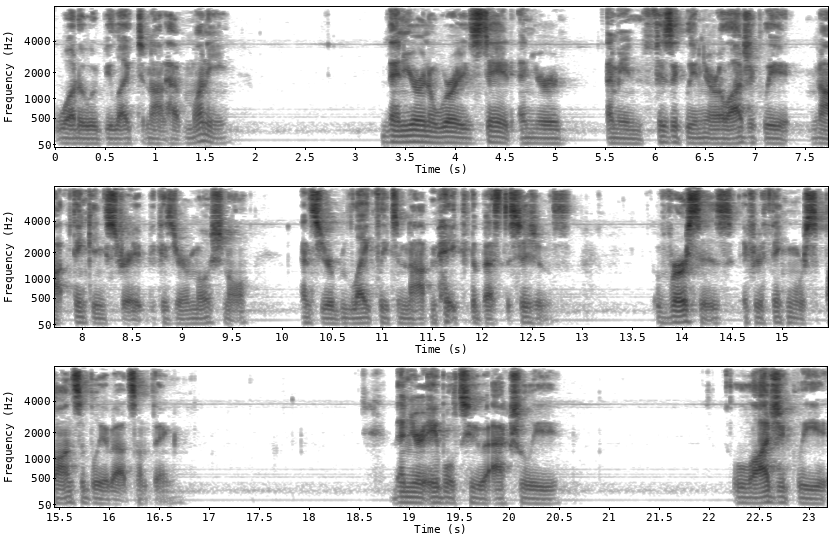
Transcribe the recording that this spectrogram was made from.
what it would be like to not have money, then you're in a worried state and you're, I mean, physically and neurologically not thinking straight because you're emotional. And so you're likely to not make the best decisions. Versus if you're thinking responsibly about something then you're able to actually logically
